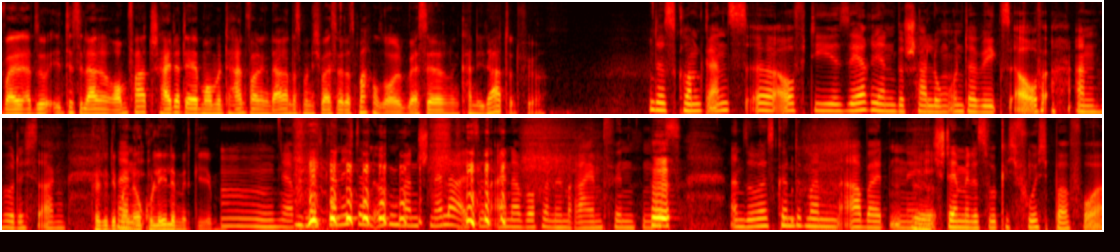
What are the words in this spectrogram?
weil also interstellare Raumfahrt scheitert ja momentan vor allem daran, dass man nicht weiß, wer das machen soll. Wer ist ja eine Kandidatin für? Das kommt ganz äh, auf die Serienbeschallung unterwegs auf, an, würde ich sagen. Könnt ihr dir meine. Ukulele mitgeben? Mm, ja, vielleicht kann ich dann irgendwann schneller als in einer Woche einen Reim finden. Das, an sowas könnte man arbeiten. Nee, Ja. ich stelle mir das wirklich furchtbar vor.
